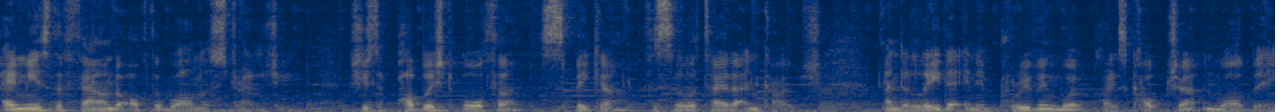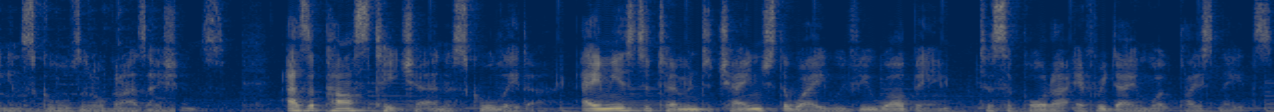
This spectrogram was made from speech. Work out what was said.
Amy is the founder of The Wellness Strategy. She's a published author, speaker, facilitator, and coach, and a leader in improving workplace culture and well-being in schools and organisations. As a past teacher and a school leader, Amy is determined to change the way we view well-being to support our everyday and workplace needs.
